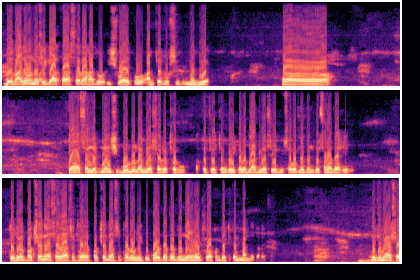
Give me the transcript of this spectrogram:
ते माझं म्हणणं असं आहे की आता असणारा हा जो इश्यू आहे तो आमच्या दृष्टीमध्ये आहे. त्या संघटनांशी बोलून आम्ही असं ठरवू. आताच्या याच्यामध्ये एका आदिवासी आहे दुसऱ्या बदला धनगर समाज आहे. त्याच्यामुळे पक्षाने असं असं पक्षाने असं ठरवलं की कोर्टाचा जो निर्णय आहे तो आपण त्या ठिकाणी मान्य करायचा. त्याच्यामुळे अशा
